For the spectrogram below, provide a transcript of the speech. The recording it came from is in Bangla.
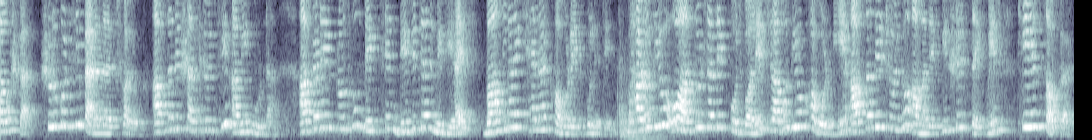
নমস্কার, শুরু করছি প্যারালাল ঝলক আপনাদের সাথে রয়েছি আমি পূর্ণা আপনারা এই প্রথম দেখছেন ডিজিটাল মিডিয়ায় বাংলায় খেলার খবরের বুলেটিন। ভারতীয় ও আন্তর্জাতিক ফুটবলের যাবতীয় খবর নিয়ে আপনাদের জন্য আমাদের বিশেষ সেগমেন্ট খেল সকার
